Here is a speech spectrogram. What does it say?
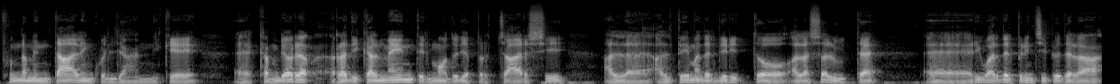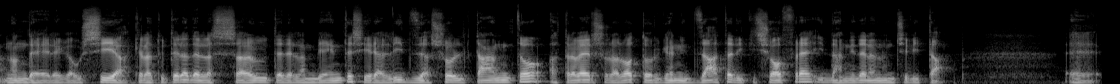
fondamentale in quegli anni che eh, cambiò ra- radicalmente il modo di approcciarsi al, al, tema del diritto alla salute eh, riguarda il principio della non delega, ossia che la tutela della salute e dell'ambiente si realizza soltanto attraverso la lotta organizzata di chi soffre i danni della nocività. Eh,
